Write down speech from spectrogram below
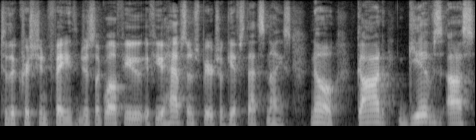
to the Christian faith. Just like, well, if you if you have some spiritual gifts, that's nice. No, God gives us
